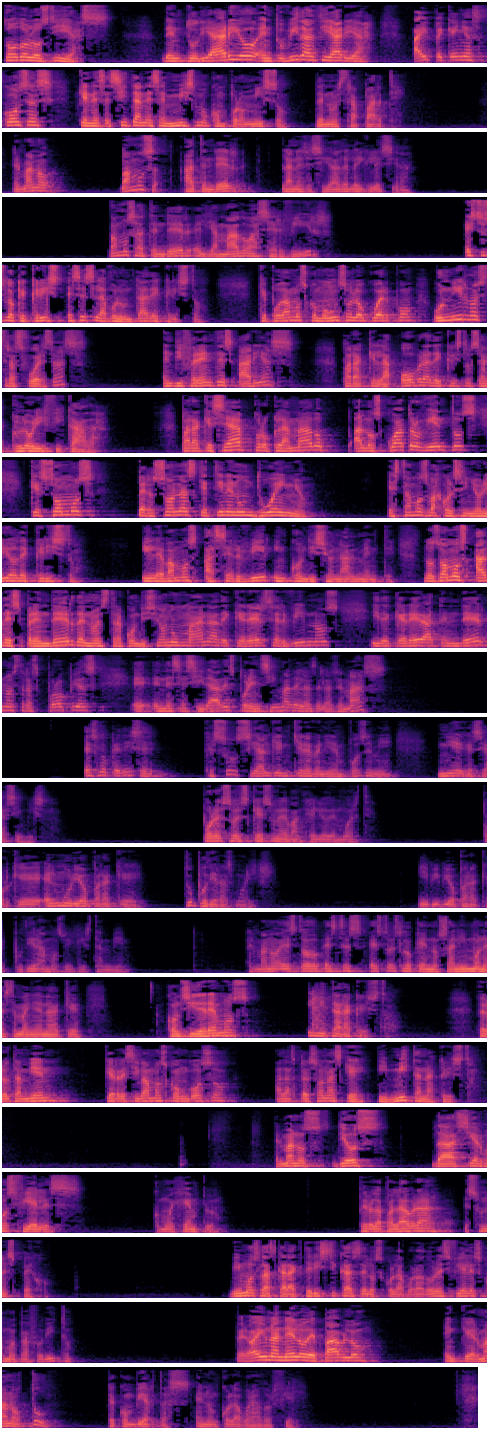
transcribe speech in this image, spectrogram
todos los días. En tu diario, en tu vida diaria, hay pequeñas cosas que necesitan ese mismo compromiso de nuestra parte. Hermano, ¿vamos a atender la necesidad de la iglesia? ¿Vamos a atender el llamado a servir? Esto es lo que Cristo, esa es la voluntad de Cristo, que podamos como un solo cuerpo unir nuestras fuerzas en diferentes áreas para que la obra de Cristo sea glorificada, para que sea proclamado a los cuatro vientos que somos personas que tienen un dueño, estamos bajo el señorío de Cristo y le vamos a servir incondicionalmente. Nos vamos a desprender de nuestra condición humana de querer servirnos y de querer atender nuestras propias eh, necesidades por encima de las de las demás. Es lo que dice Jesús, si alguien quiere venir en pos de mí, niéguese a sí mismo. Por eso es que es un evangelio de muerte, porque Él murió para que tú pudieras morir y vivió para que pudiéramos vivir también. Hermano, esto, esto, es, esto es lo que nos animo en esta mañana, que consideremos imitar a Cristo, pero también que recibamos con gozo a las personas que imitan a Cristo. Hermanos, Dios da siervos fieles como ejemplo, pero la palabra es un espejo. Vimos las características de los colaboradores fieles como Epafrodito. Pero hay un anhelo de Pablo en que, hermano, tú te conviertas en un colaborador fiel.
